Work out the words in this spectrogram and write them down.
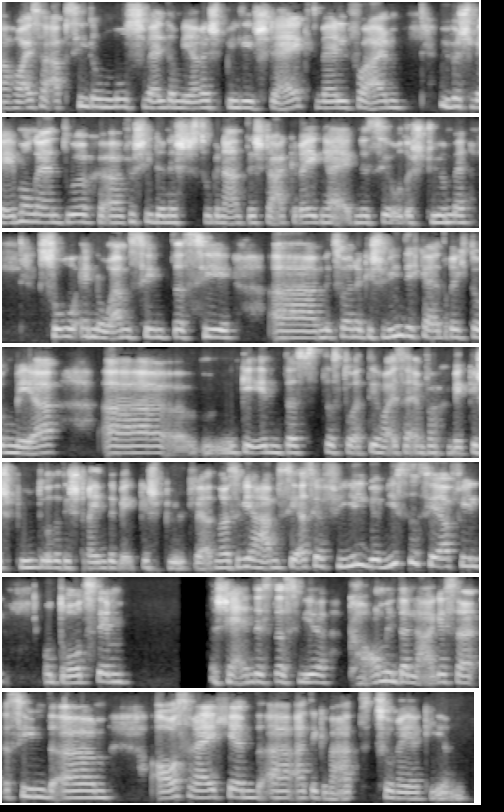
Häuser absiedeln muss, weil der Meeresspiegel steigt, weil vor allem Überschwemmungen durch äh, verschiedene sogenannte Starkregenereignisse oder Stürme so enorm sind, dass sie äh, mit so einer Geschwindigkeit Richtung Meer äh, gehen, dass, dass dort die Häuser einfach weggespült oder die Strände weggespült werden. Also wir haben sehr, sehr viel, wir wissen sehr viel und trotzdem scheint es, dass wir kaum in der Lage sind, ähm, ausreichend äh, adäquat zu reagieren.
